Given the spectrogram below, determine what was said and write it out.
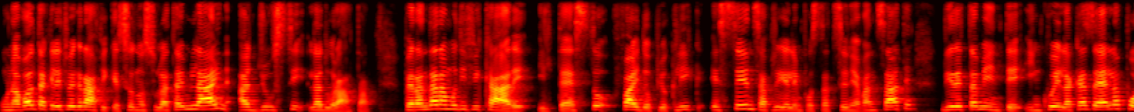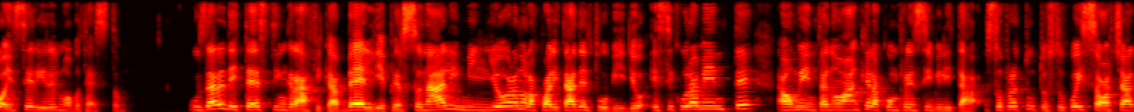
Una volta che le tue grafiche sono sulla timeline, aggiusti la durata. Per andare a modificare il testo, fai doppio clic e senza aprire le impostazioni avanzate, direttamente in quella casella puoi inserire il nuovo testo. Usare dei testi in grafica belli e personali migliorano la qualità del tuo video e sicuramente aumentano anche la comprensibilità, soprattutto su quei social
